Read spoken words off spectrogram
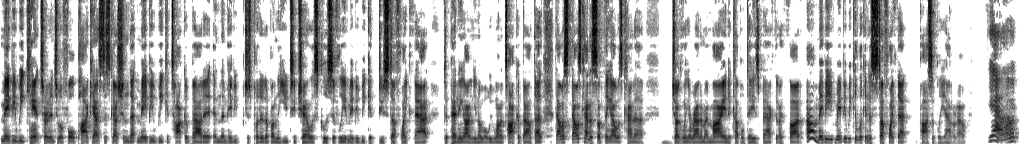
maybe we can't turn into a full podcast discussion that maybe we could talk about it and then maybe just put it up on the YouTube channel exclusively and maybe we could do stuff like that depending on you know what we want to talk about. That that was that was kind of something I was kind of juggling around in my mind a couple days back that I thought oh maybe maybe we could look into stuff like that possibly. I don't know yeah, that would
